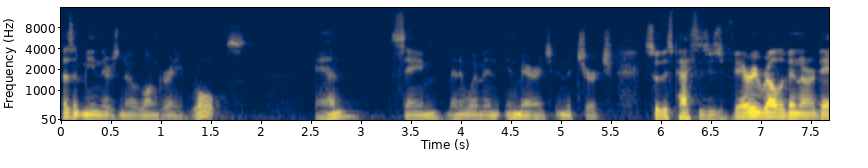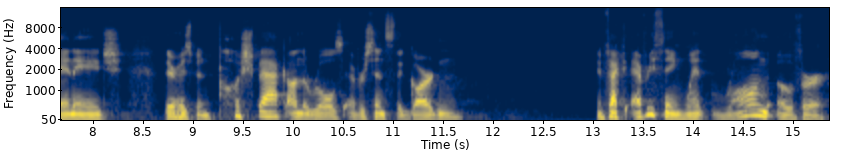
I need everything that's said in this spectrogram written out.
Doesn't mean there's no longer any roles. And same men and women in marriage in the church. So this passage is very relevant in our day and age. There has been pushback on the roles ever since the garden. In fact, everything went wrong over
